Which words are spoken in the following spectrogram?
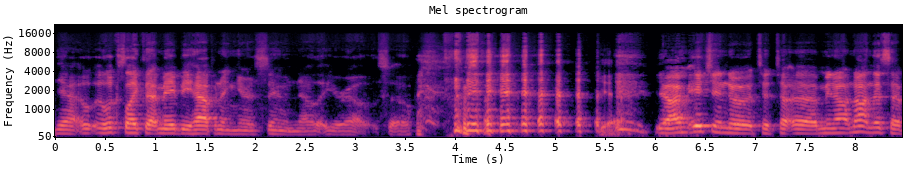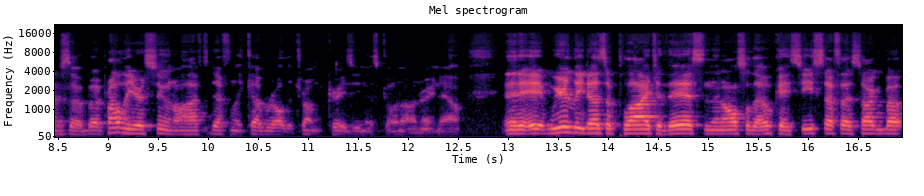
Yeah, it looks like that may be happening here soon now that you're out. So, yeah, yeah, I'm itching to. to, to uh, I mean, not, not in this episode, but probably here soon. I'll have to definitely cover all the Trump craziness going on right now, and it, it weirdly does apply to this, and then also the OKC stuff that I was talking about.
